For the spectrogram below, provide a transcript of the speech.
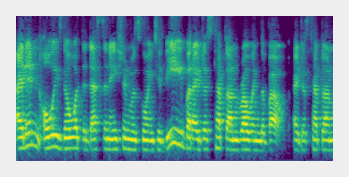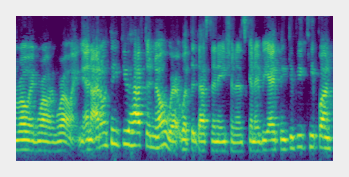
i didn't always know what the destination was going to be but i just kept on rowing the boat. I just kept on rowing rowing rowing. And i don't think you have to know where what the destination is going to be. I think if you keep on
